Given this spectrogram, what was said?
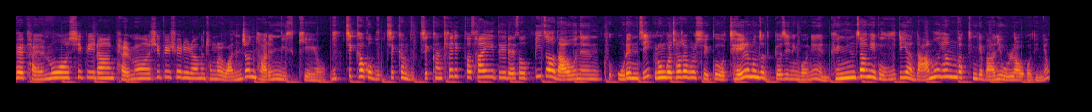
에 달모어 10이랑 달모어 11쉘이랑은 정말 완전 다른 위스키예요. 묵직하고 묵직한 묵직한 캐릭터 사이들에서 삐져나오는 그 오렌지? 그런 걸 찾아볼 수 있고 제일 먼저 느껴지는 거는 굉장히 그 우디한 나무향 같은 게 많이 올라오거든요.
